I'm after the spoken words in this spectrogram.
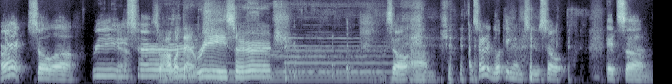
All right. So uh research. So how about that research? So um I started looking into so it's um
